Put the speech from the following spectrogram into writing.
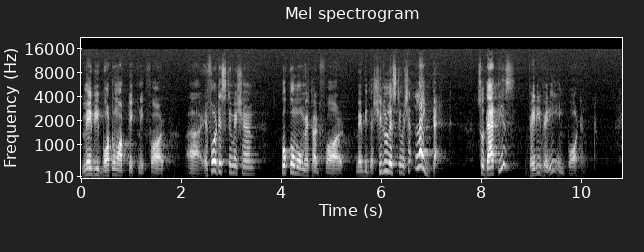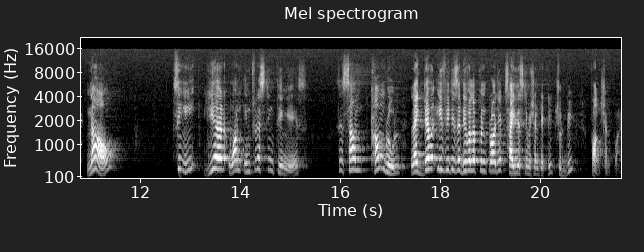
maybe bottom-up technique for uh, effort estimation, COCOMO method for maybe the schedule estimation, like that. So, that is very, very important. Now, See, here one interesting thing is, some thumb rule, like if it is a development project, size estimation technique should be function point.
